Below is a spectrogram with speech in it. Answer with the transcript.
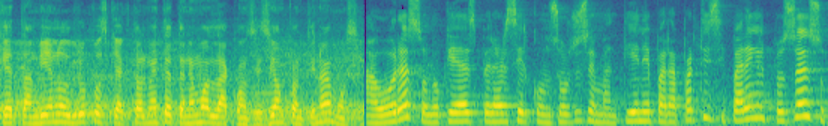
que también los grupos que actualmente tenemos la concesión continuemos. Ahora solo queda esperar si el consorcio se mantiene para participar en el proceso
